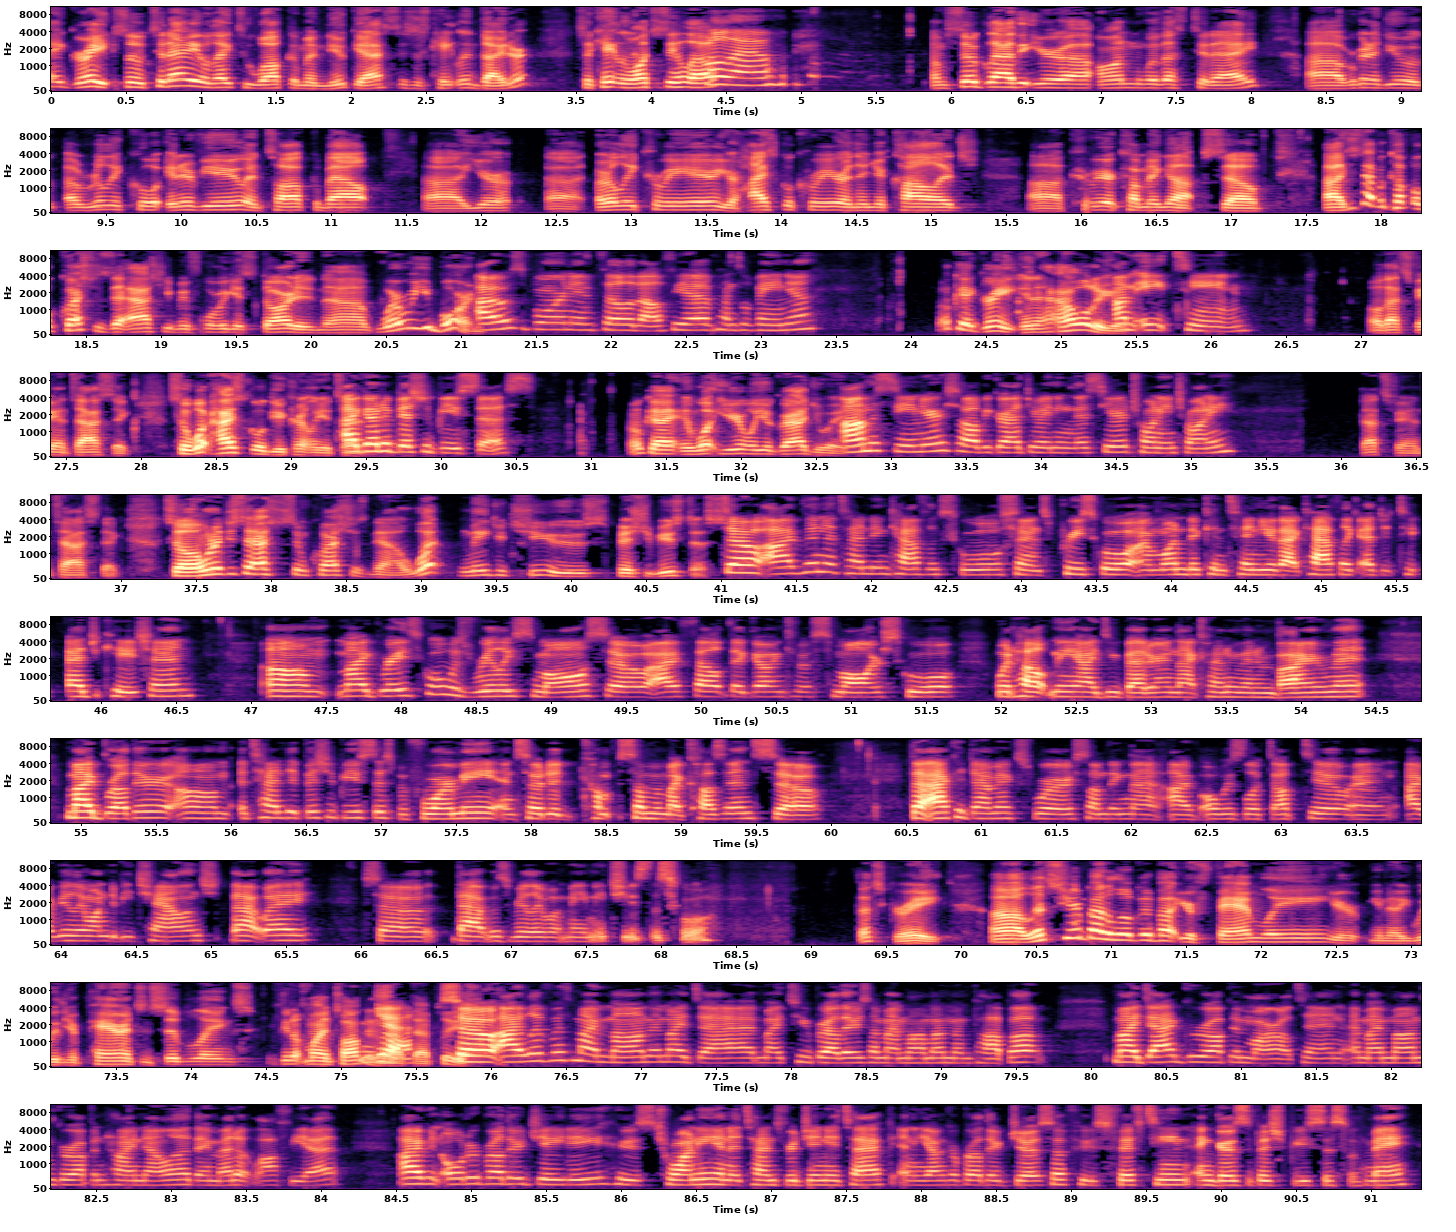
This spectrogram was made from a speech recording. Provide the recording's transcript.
Okay, great. So today I would like to welcome a new guest. This is Caitlin Deiter. So, Caitlin, why don't you say hello? Hello. I'm so glad that you're uh, on with us today. Uh, we're going to do a, a, really cool interview and talk about uh, your uh, early career, your high school career, and then your college uh, career coming up. So, I just have a couple questions to ask you before we get started. Uh, where were you born? I was born in Philadelphia, Pennsylvania. Okay, great. And how old are you? I'm 18. Oh, that's fantastic. So, what high school do you currently attend? I go to Bishop Eustace. Okay, and what year will you graduate? I'm a senior, so I'll be graduating this year, 2020. That's fantastic. So, I want to just ask you some questions now. What made you choose Bishop Eustace? So, I've been attending Catholic school since preschool and wanted to continue that Catholic edu- education. Um, my grade school was really small, so I felt that going to a smaller school would help me. I do better in that kind of an environment. My brother um, attended Bishop Eustace before me, and so did com- some of my cousins. So the academics were something that I've always looked up to, and I really wanted to be challenged that way. So that was really what made me choose the school. That's great. Uh, let's hear about a little bit about your family, your you know, with your parents and siblings. If you don't mind talking yeah. about that, please. So I live with my mom and my dad, my two brothers, and my mom and my papa. My dad grew up in Marlton, and my mom grew up in Hi-Nella. They met at Lafayette. I have an older brother, JD, who's 20 and attends Virginia Tech, and a younger brother, Joseph, who's 15 and goes to Bishop Eustace with me.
